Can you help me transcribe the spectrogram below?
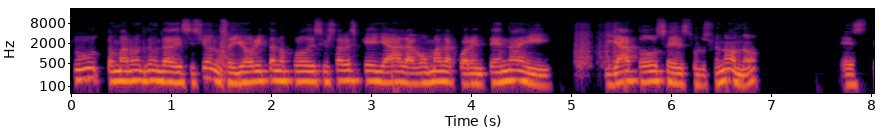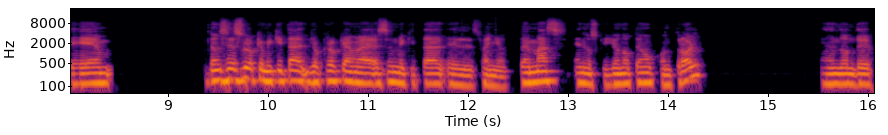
tú tomar una decisión. O sea, yo ahorita no puedo decir, sabes qué, ya la goma, la cuarentena y, y ya todo se solucionó, ¿no? Este, entonces, es lo que me quita, yo creo que a veces me quita el sueño. Temas en los que yo no tengo control, en donde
